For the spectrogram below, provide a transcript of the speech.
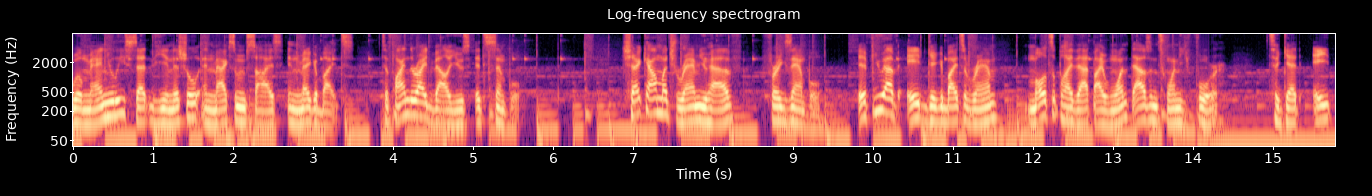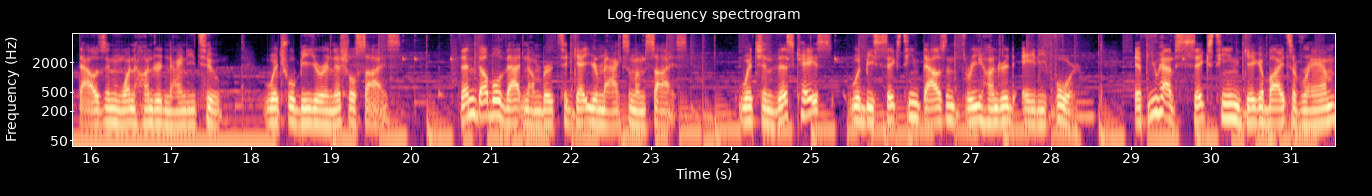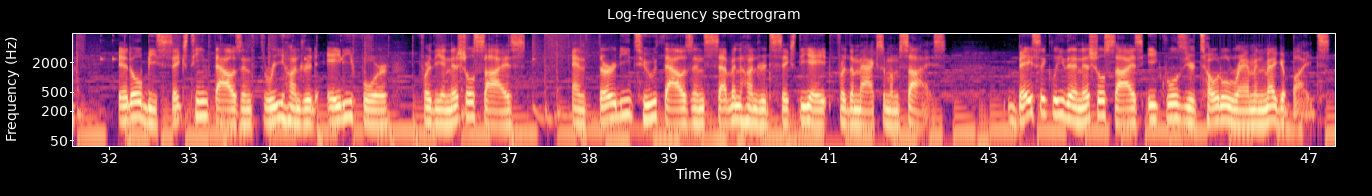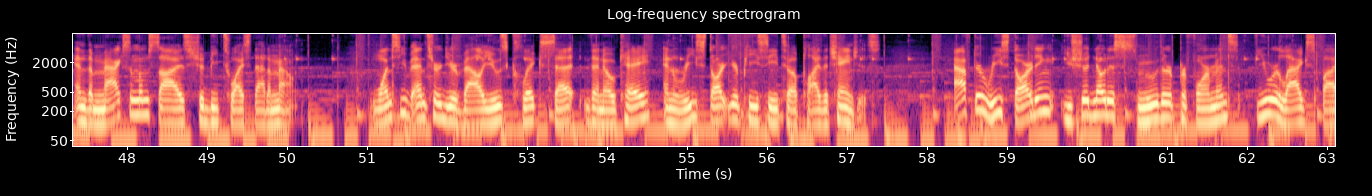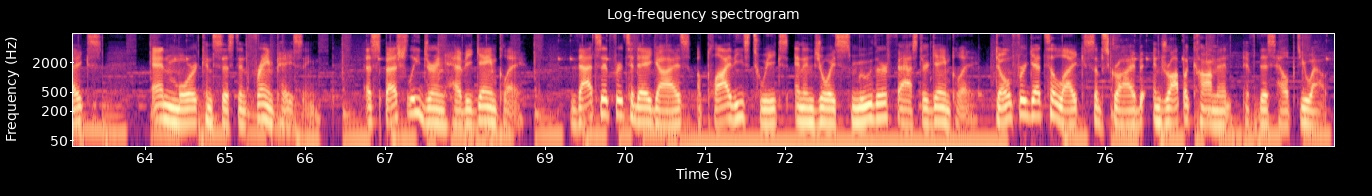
we'll manually set the initial and maximum size in megabytes. To find the right values, it's simple. Check how much RAM you have. For example, if you have 8 gigabytes of RAM, Multiply that by 1024 to get 8192, which will be your initial size. Then double that number to get your maximum size, which in this case would be 16,384. If you have 16 gigabytes of RAM, it'll be 16,384 for the initial size and 32,768 for the maximum size. Basically, the initial size equals your total RAM in megabytes, and the maximum size should be twice that amount. Once you've entered your values, click Set, then OK, and restart your PC to apply the changes. After restarting, you should notice smoother performance, fewer lag spikes, and more consistent frame pacing, especially during heavy gameplay. That's it for today guys, apply these tweaks and enjoy smoother, faster gameplay. Don't forget to like, subscribe, and drop a comment if this helped you out.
